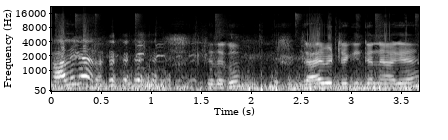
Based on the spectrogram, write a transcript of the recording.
खाली कर ये देखो गाय भी ट्रेकिंग करने आ गया है।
